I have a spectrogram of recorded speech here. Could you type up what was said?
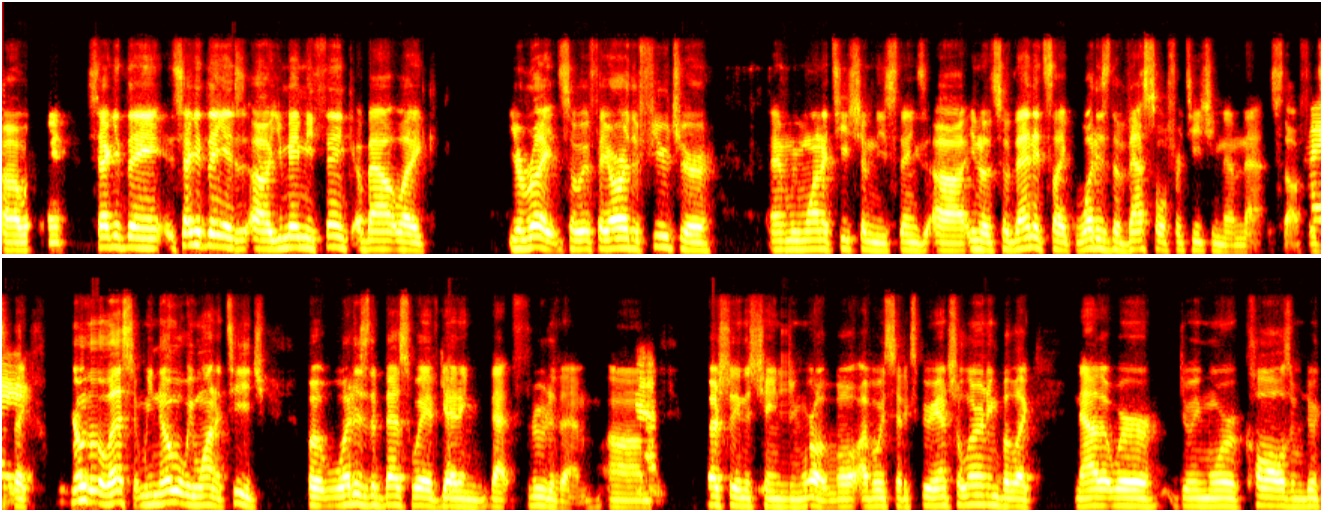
Uh, second thing, second thing is uh, you made me think about like you're right. So if they are the future, and we want to teach them these things, uh, you know, so then it's like, what is the vessel for teaching them that stuff? It's Right. like we know the lesson, we know what we want to teach, but what is the best way of getting that through to them? Um, Yeah. especially in this changing world. Well, I've always said experiential learning, but like now that we're doing more calls and we're doing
